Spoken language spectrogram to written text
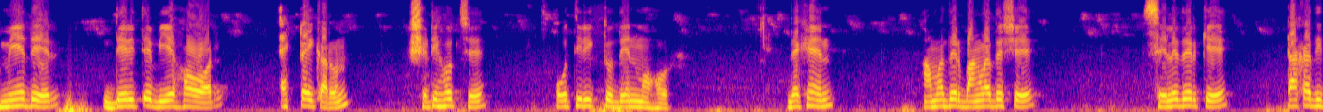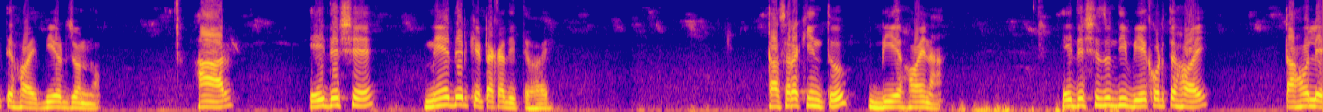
মেয়েদের দেরিতে বিয়ে হওয়ার একটাই কারণ সেটি হচ্ছে অতিরিক্ত দেনমোহর। দেখেন, আমাদের বাংলাদেশে ছেলেদেরকে টাকা দিতে হয় বিয়ের জন্য। আর এই দেশে মেয়েদেরকে টাকা দিতে হয়। তাছাড়া কিন্তু বিয়ে হয় না। এই দেশে যদি বিয়ে করতে হয়, তাহলে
